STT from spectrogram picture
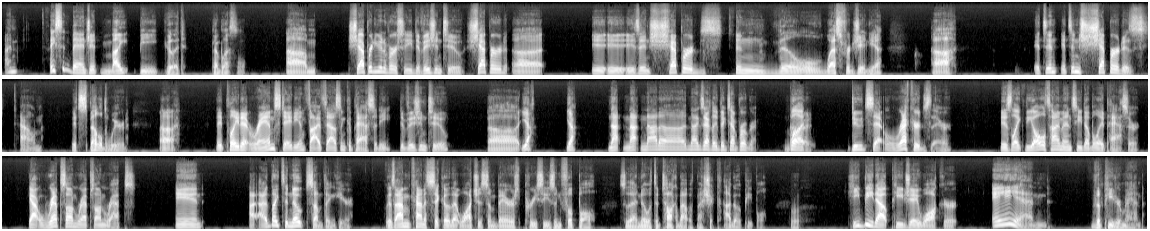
I'm Tyson Bagent might be good. God bless you. Um, Shepherd University, Division Two. Shepherd uh, is in Shepherdsonville, West Virginia. Uh, it's in it's in Shepherd's town. It's spelled weird. Uh, they played at Ram Stadium, five thousand capacity, Division Two. Uh, yeah, yeah, not not not uh not exactly a Big Ten program Not But- dude set records there, is like the all time NCAA passer, got reps on reps on reps. And I- I'd like to note something here because I'm kind of sicko that watches some Bears preseason football so that I know what to talk about with my Chicago people. Well. He beat out PJ Walker and the Peterman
